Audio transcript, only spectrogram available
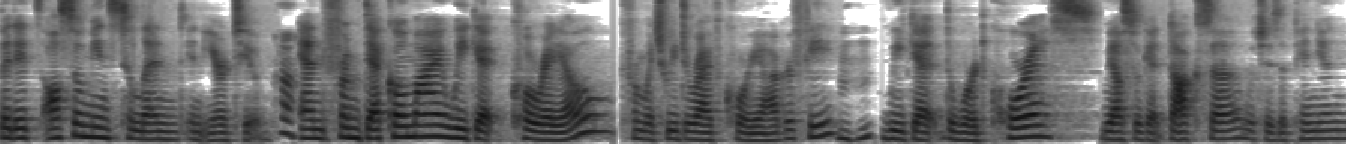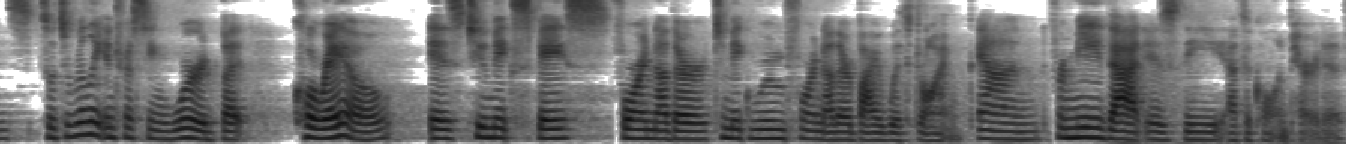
but it also means to lend an ear to. Huh. And from dekomai, we get choreo, from which we derive choreography. Mm-hmm. We get the word chorus. We also get doxa, which is opinions. So it's a really interesting word, but choreo is to make space for another, to make room for another by withdrawing. And for me, that is the ethical imperative,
